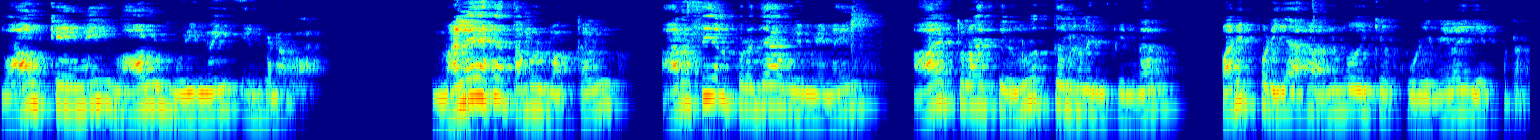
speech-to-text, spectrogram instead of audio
வாழ்க்கையினை வாழும் உரிமை என்பனவார். மலேக தமிழ் மக்கள் அரசியல் பிரஜா உரிமையினை ஆயிரத்தி தொள்ளாயிரத்தி எழுபத்தேழுகளின் பின்னர் படிப்படியாக அனுபவிக்கக்கூடிய நிலை ஏற்பட்டது.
